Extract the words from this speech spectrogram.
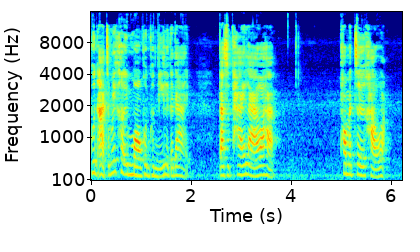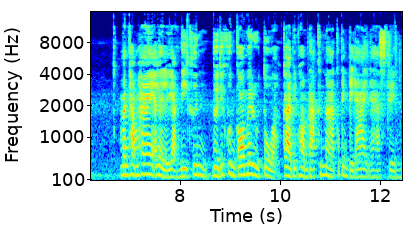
คุณอาจจะไม่เคยมองคนคนนี้เลยก็ได้ แต่สุดท้ายแล้วอะค่ะ พอมาเจอเขาอะมันทำให้อะไรหลายอย่างดีขึ้น โดยที่คุณก็ไม่รู้ตัว กลายเป็นความรักขึ้นมาก็เป็นไปได้นะคะ strength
